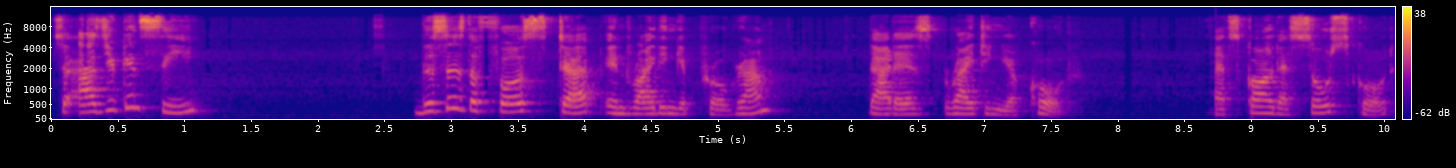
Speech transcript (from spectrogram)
So as you can see, this is the first step in writing a program, that is writing your code. That's called as source code.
